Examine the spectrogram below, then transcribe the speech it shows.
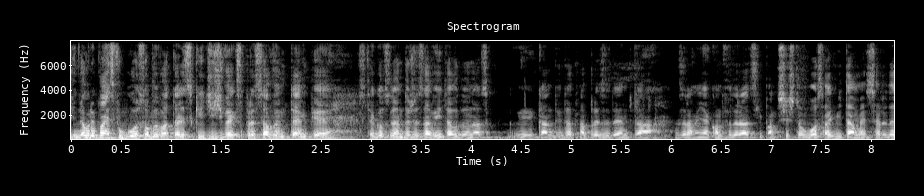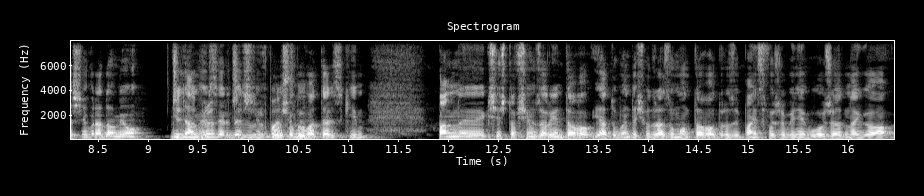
Dzień dobry Państwu, Głos Obywatelski dziś w ekspresowym tempie, z tego względu, że zawitał do nas y, kandydat na prezydenta z ramienia Konfederacji, pan Krzysztof Bosak. Witamy serdecznie w Radomiu, witamy dobry, serdecznie w Głosie. Obywatelskim. Pan y, Krzysztof się zorientował, ja tu będę się od razu montował, drodzy Państwo, żeby nie było żadnego,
